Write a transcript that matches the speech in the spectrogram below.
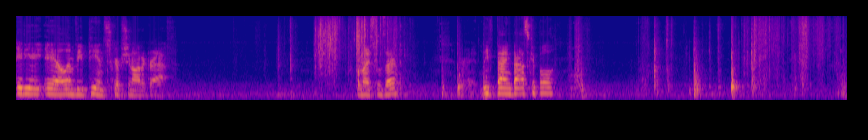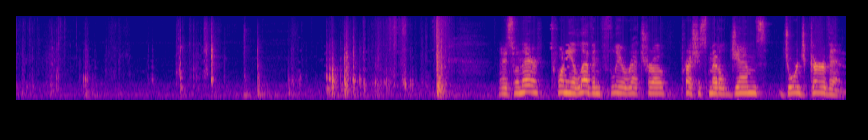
88 AL MVP inscription autograph. Couple nice ones there. All right, Leaf Bang Basketball. Nice one there. 2011 Fleer Retro Precious Metal Gems George Gervin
